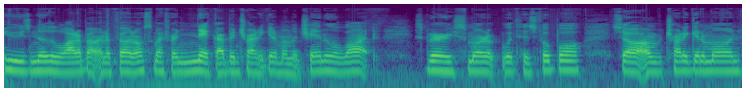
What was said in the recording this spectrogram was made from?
who knows a lot about NFL, and also my friend Nick. I've been trying to get him on the channel a lot. He's very smart with his football, so I'm gonna try to get him on.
